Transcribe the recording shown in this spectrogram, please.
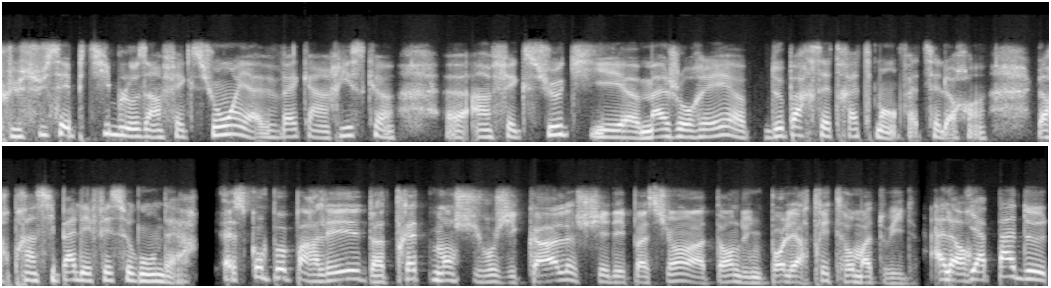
plus susceptibles aux infections et avec un risque euh, infectieux qui est majoré de par ces traitements. En fait, c'est leur, leur principal effet secondaire. Est-ce qu'on peut parler d'un traitement chirurgical chez des patients atteints d'une polyarthrite rhumatoïde? Alors, il n'y a pas de,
